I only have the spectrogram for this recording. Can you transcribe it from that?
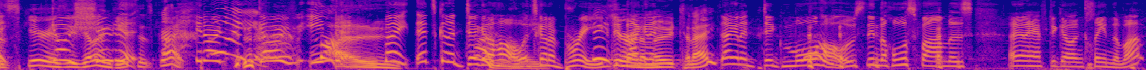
as scary as go New Zealand shoot gets. It's great. You don't go end it. Mate, that's going to dig a No, hole. It's going to breed. Jeez, you're in a gonna- mood today. They're going to dig more holes. Then the horse farmers are going to have to go and clean them up.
